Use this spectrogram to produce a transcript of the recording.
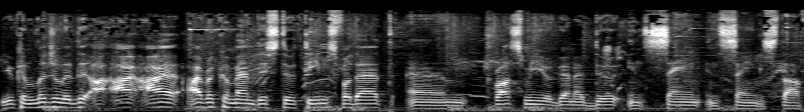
You can literally, I, I, I recommend these two teams for that and trust me, you're gonna do insane, insane stuff.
